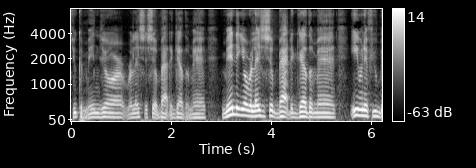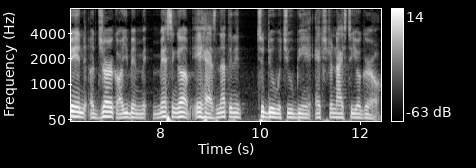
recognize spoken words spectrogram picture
you can mend your relationship back together, man. Mending your relationship back together, man. Even if you've been a jerk or you've been messing up, it has nothing to do with you being extra nice to your girl.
